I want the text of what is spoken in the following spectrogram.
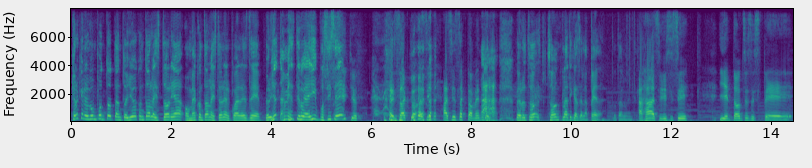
creo que en algún punto tanto yo he contado la historia o me ha contado la historia en el cual es de, pero yo también estuve ahí, pues sí sé. Yo- exacto, así, así exactamente. pero to- son pláticas de la peda, totalmente. Ajá, sí, sí, sí. Y entonces, este. eh,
